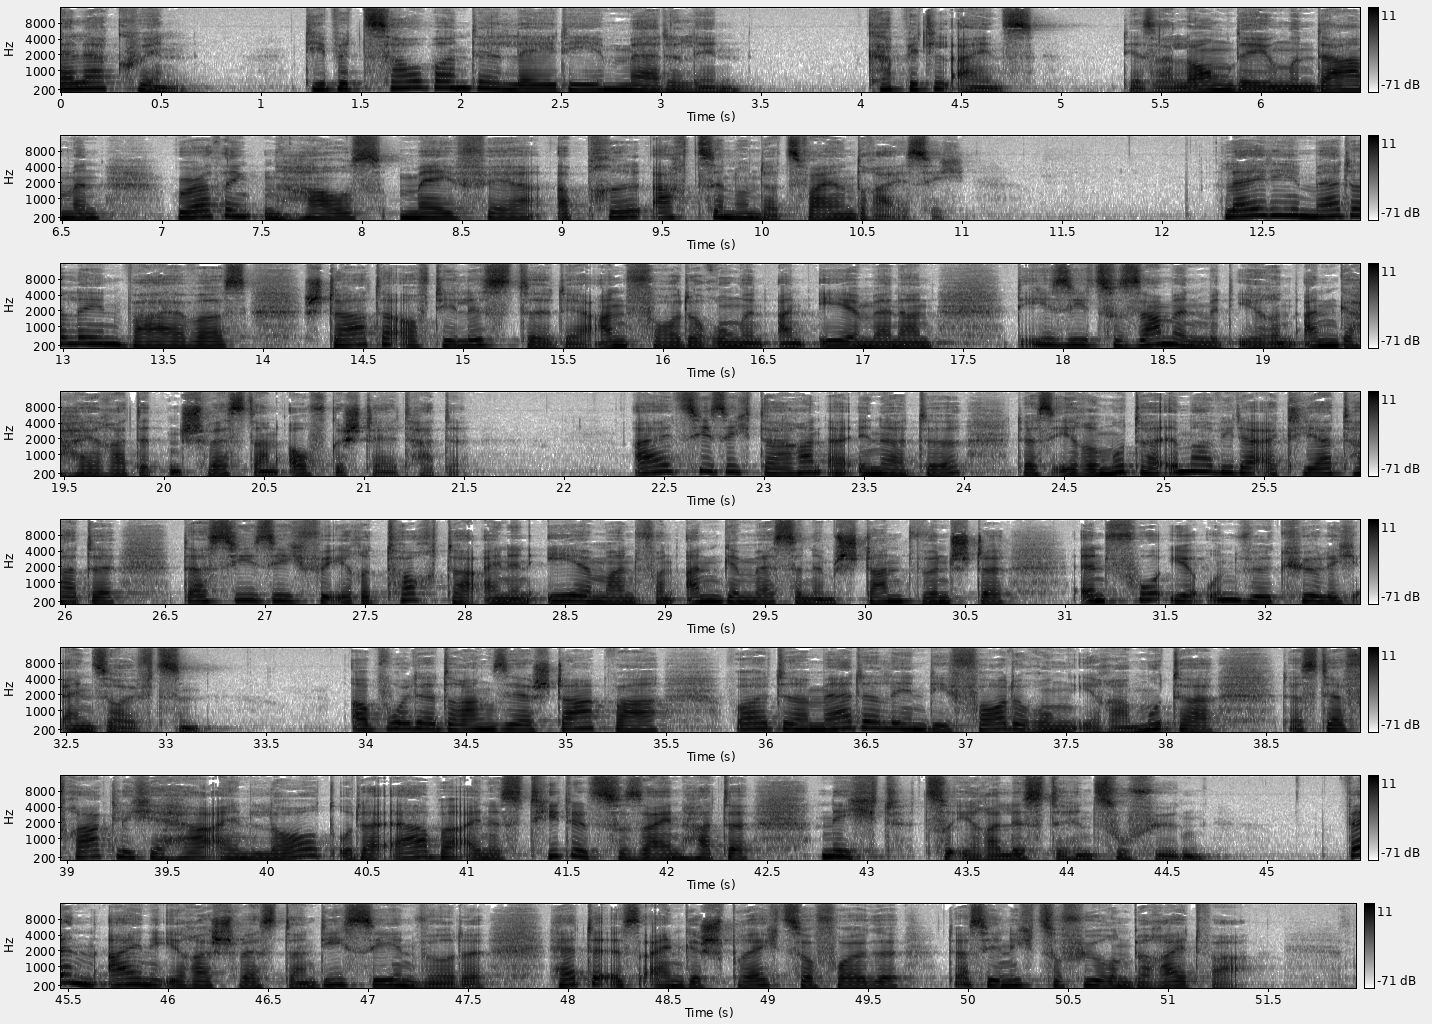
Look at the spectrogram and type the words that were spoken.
Ella Quinn, die bezaubernde Lady Madeline. Kapitel 1 Der Salon der jungen Damen, Worthington House, Mayfair, April 1832. Lady Madeleine Wilvers starrte auf die Liste der Anforderungen an Ehemännern, die sie zusammen mit ihren angeheirateten Schwestern aufgestellt hatte. Als sie sich daran erinnerte, dass ihre Mutter immer wieder erklärt hatte, dass sie sich für ihre Tochter einen Ehemann von angemessenem Stand wünschte, entfuhr ihr unwillkürlich ein Seufzen. Obwohl der Drang sehr stark war, wollte Madeline die Forderung ihrer Mutter, dass der fragliche Herr ein Lord oder Erbe eines Titels zu sein hatte, nicht zu ihrer Liste hinzufügen. Wenn eine ihrer Schwestern dies sehen würde, hätte es ein Gespräch zur Folge, das sie nicht zu führen bereit war.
